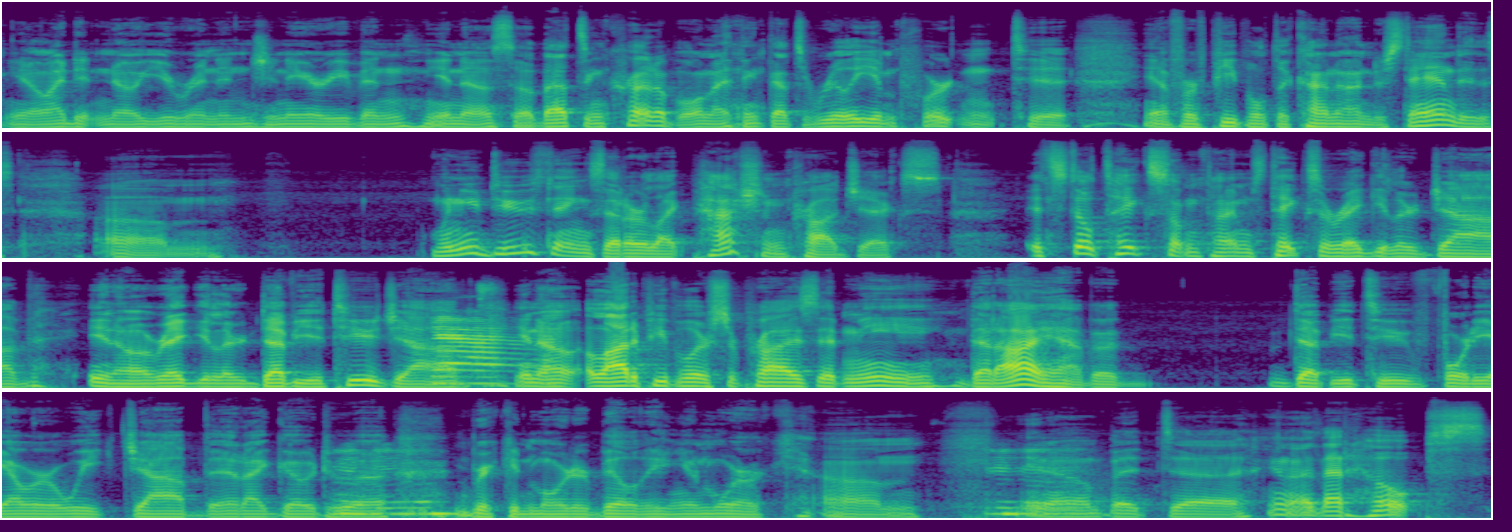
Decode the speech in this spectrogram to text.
you know I didn't know you were an engineer even you know so that's incredible and I think that's really important to you know for people to kind of understand is um, when you do things that are like passion projects, it still takes sometimes takes a regular job, you know, a regular W two job. Yeah. You know, a lot of people are surprised at me that I have a W two 40 hour a week job that I go to mm-hmm. a brick and mortar building and work. Um, mm-hmm. You know, but uh, you know that helps.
